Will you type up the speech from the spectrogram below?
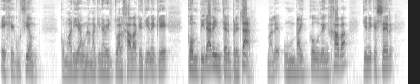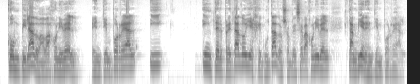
ejecución, como haría una máquina virtual Java que tiene que compilar e interpretar, ¿vale? Un bytecode en Java tiene que ser compilado a bajo nivel en tiempo real y interpretado y ejecutado sobre ese bajo nivel también en tiempo real.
